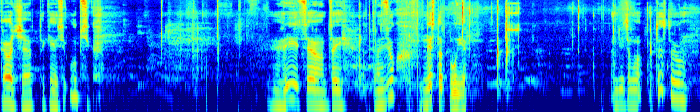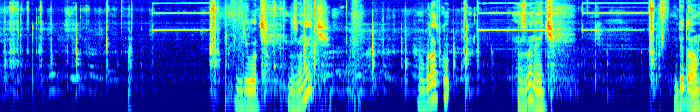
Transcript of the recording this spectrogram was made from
Коротше, от такий ось упсик. Гріється цей транзюк, не стартує. Ліземо тестовим. Діод дзвонить. Обратку дзвонить. Біда.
